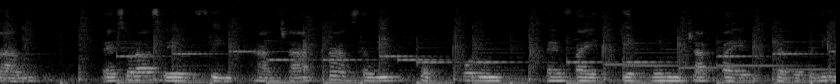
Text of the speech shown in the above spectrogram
3. แผงโซลาร์เซลล์ 4. ฐานชาร์จ 5. สวิตช์ 6. โมดูลแปลงไฟ 7. โมดูลชาร์จไฟแบบแบตเตอรี่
